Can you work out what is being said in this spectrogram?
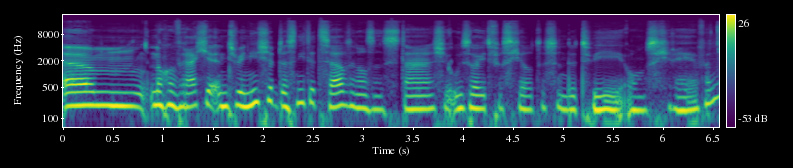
Um, nog een vraagje. Een traineeship, dat is niet hetzelfde als een stage. Hoe zou je het verschil tussen de twee omschrijven?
